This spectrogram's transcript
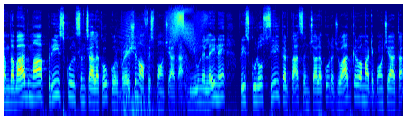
અમદાવાદમાં પ્રી સ્કૂલ સંચાલકો કોર્પોરેશન ઓફિસ પહોંચ્યા હતા. ડીયુને લઈને પ્રી સ્કૂલો સીલ કરતા સંચાલકો રજૂઆત કરવા માટે પહોંચ્યા હતા.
